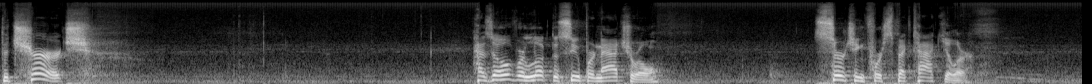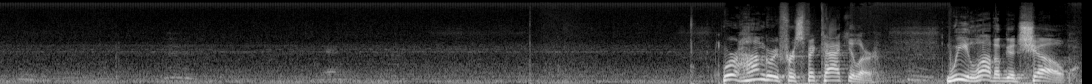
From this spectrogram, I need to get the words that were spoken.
The church has overlooked the supernatural, searching for spectacular. We're hungry for spectacular. We love a good show.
